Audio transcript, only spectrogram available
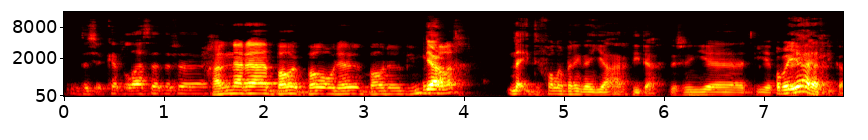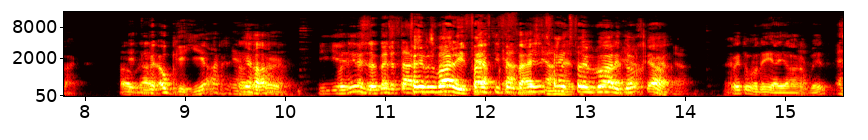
dus ik heb de laatste tijd even... Gaan we naar de Bo- Bode, Ja. Nee, toevallig ben ik dan jarig die dag. Dus die, die heb Oh, ben je jarig? die kaart. Oh, ik nou. ben ook een jarig. Ja. Ja. Ja. Die, Wanneer is eh, dat? bij Dat de februari. 15, Ja, 15, 15 februari, februari, toch? Ja. Ja. Ik weet toch wanneer jij jarig bent? Ja.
